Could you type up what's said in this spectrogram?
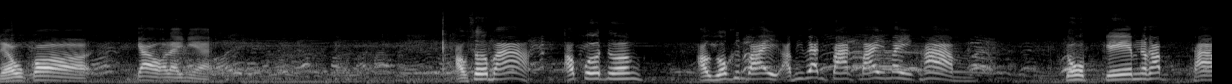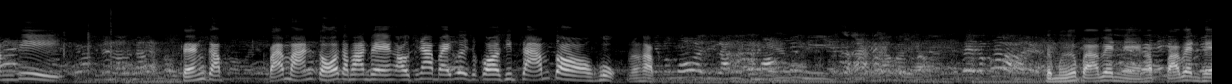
แล้วก็เจ้าอะไรเนี่ย เอาเซิร์ฟมา เอาเปิดหนึ่งเอายกขึ้นไปอภิแว่นปาดไปไม่ข้าม จบเกมนะครับ ทางที่แสงกับ ป๋าหมานสอสะพานแพงเอาชนะไปด้วยสกอร์ 13 ต่อ 6 นะครับเสมอป๋าแว่นเนี่ยครับป๋าแว่นแพ้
